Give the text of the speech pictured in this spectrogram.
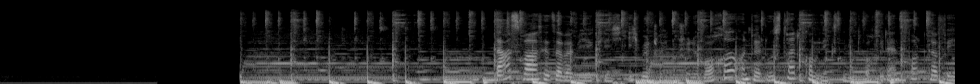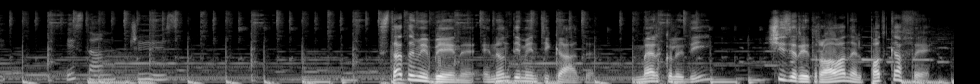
Das war's jetzt aber wirklich. Ich wünsche euch eine schöne Woche und wer Lust hat, kommt nächsten Mittwoch wieder ins Podcafé. Bis dann. Tschüss. Statemi bene e non dimenticate, mercoledì ci si ritrova nel Podcafé.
